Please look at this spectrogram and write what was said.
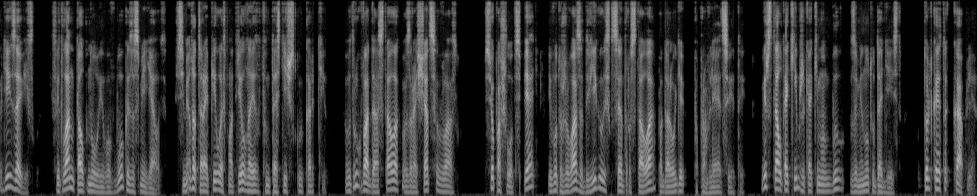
где и зависла. Светлана толкнула его в бок и засмеялась. Семен оторопело смотрел на эту фантастическую картину. Вдруг вода стала возвращаться в вазу. Все пошло вспять, и вот уже ваза двигалась к центру стола, по дороге поправляя цветы. Мир стал таким же, каким он был за минуту до действия. Только эта капля.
